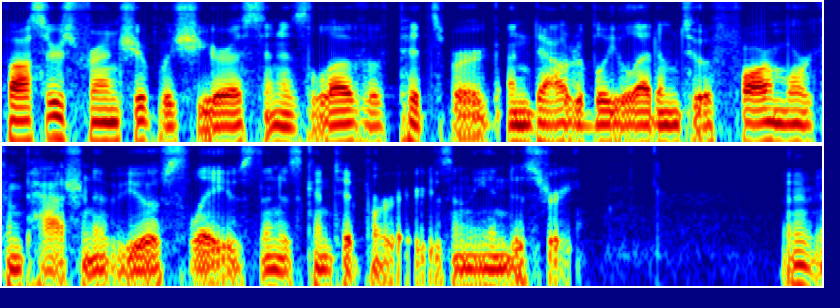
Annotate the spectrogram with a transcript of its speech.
Foster's friendship with Shiras and his love of Pittsburgh undoubtedly led him to a far more compassionate view of slaves than his contemporaries in the industry. Mean,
